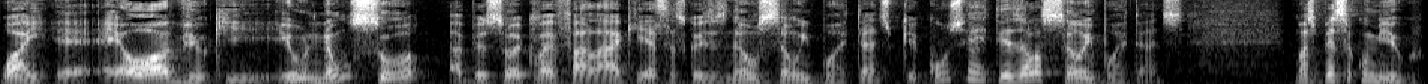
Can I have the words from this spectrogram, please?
Uai, é, é, óbvio que eu não sou a pessoa que vai falar que essas coisas não são importantes, porque com certeza elas são importantes. Mas pensa comigo,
